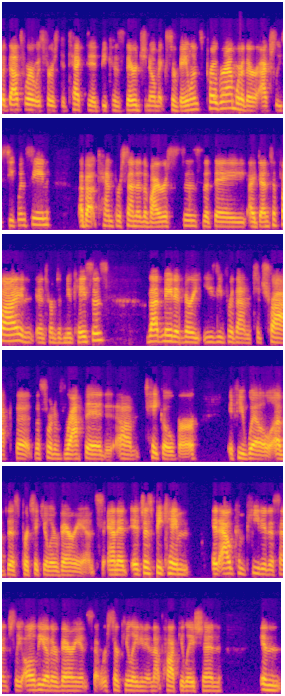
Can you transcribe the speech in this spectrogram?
but that's where it was first detected because their genomic surveillance program, where they're actually sequencing about 10% of the viruses that they identify in, in terms of new cases, that made it very easy for them to track the, the sort of rapid um, takeover, if you will, of this particular variant. And it, it just became, it outcompeted essentially all the other variants that were circulating in that population in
